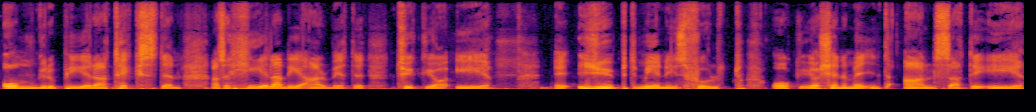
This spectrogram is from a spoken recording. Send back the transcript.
omgrupperar texten. Alltså hela det arbetet tycker jag är eh, djupt meningsfullt och jag känner mig inte alls att det är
